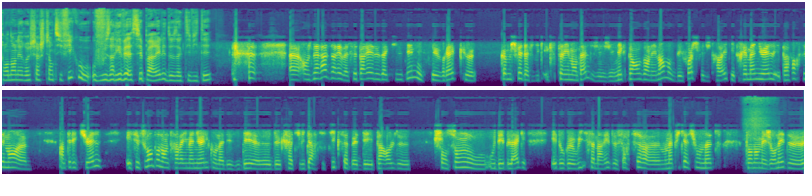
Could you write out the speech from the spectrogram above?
pendant les recherches scientifiques ou vous arrivez à séparer les deux activités? En général, j'arrive à séparer les deux activités, mais c'est vrai que comme je fais de la physique expérimentale, j'ai une expérience dans les mains, donc des fois je fais du travail qui est très manuel et pas forcément euh, intellectuel. Et c'est souvent pendant le travail manuel qu'on a des idées euh, de créativité artistique, ça peut être des paroles de chansons ou, des blagues. Et donc euh, oui, ça m'arrive de sortir mon application Note pendant mes journées de,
